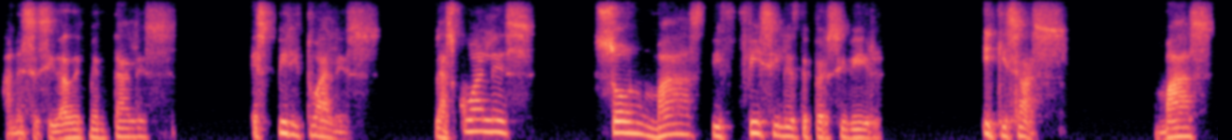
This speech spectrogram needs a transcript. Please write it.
a necesidades mentales, espirituales, las cuales son más difíciles de percibir y quizás más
